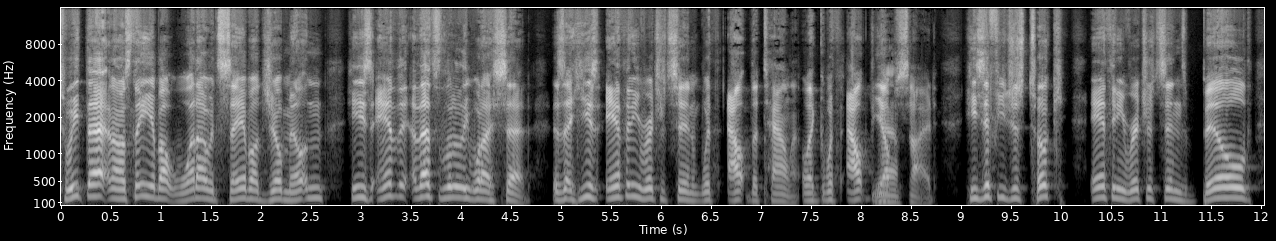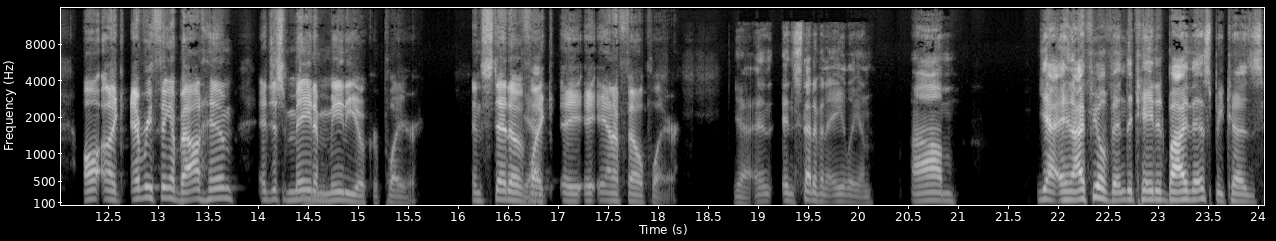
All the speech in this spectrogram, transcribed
tweet that, and I was thinking about what I would say about Joe Milton. He's Anthony. That's literally what I said. Is that he is Anthony Richardson without the talent, like without the Yeah. upside. He's if you just took Anthony Richardson's build, all, like everything about him, and just made a Mhm. mediocre player instead of Yeah. like a, a NFL player. Yeah, and instead of an alien. Um yeah, and I feel vindicated by this because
